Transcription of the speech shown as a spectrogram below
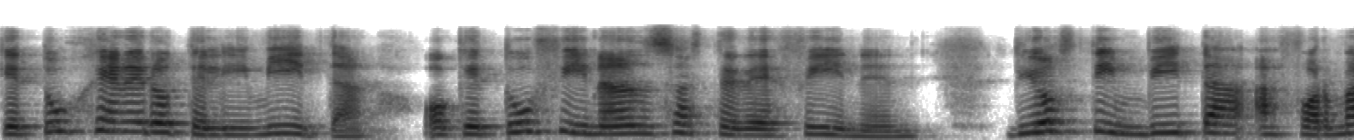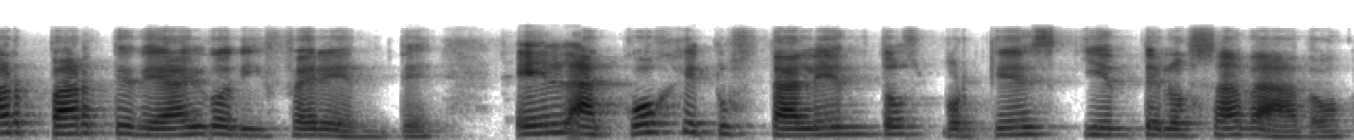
que tu género te limita o que tus finanzas te definen. Dios te invita a formar parte de algo diferente. Él acoge tus talentos porque es quien te los ha dado.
